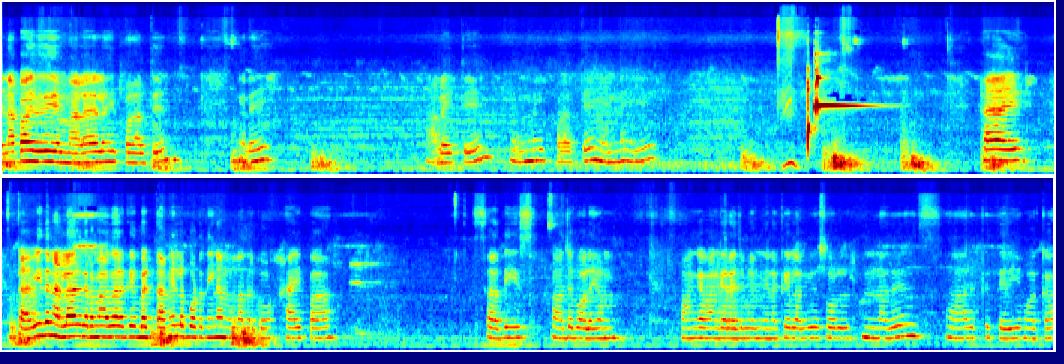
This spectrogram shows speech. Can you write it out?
என்னப்பா இது? மலையில பார்த்து மலை அழைத்தேன் உன்னை பார்த்தேன் என்னையே. ஹாய் கவிதை நல்லா இருக்கிற மாதிரி தான் இருக்குது பட் தமிழில் போட்டிருந்தீங்கன்னா நல்லா இருந்திருக்கும். ஹாய்ப்பா சதீஷ் ராஜபாளையம். வாங்க வாங்க ராஜபாளையம். எனக்கு லவ் யூ சொன்னது யாருக்கு தெரியுமாக்கா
